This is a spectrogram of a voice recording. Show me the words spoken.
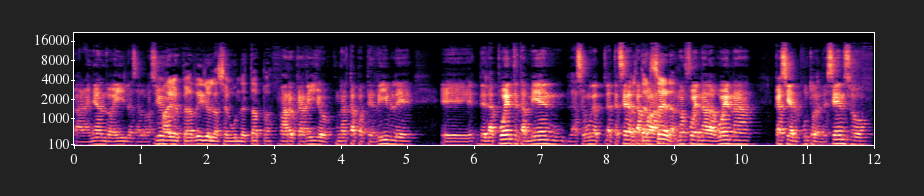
arañando ahí la salvación. Mario Carrillo la segunda etapa. Mario Carrillo, una etapa terrible. eh, de la Puente también, la segunda, la tercera La etapa tercera. no fue nada buena, casi al punto del descenso.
